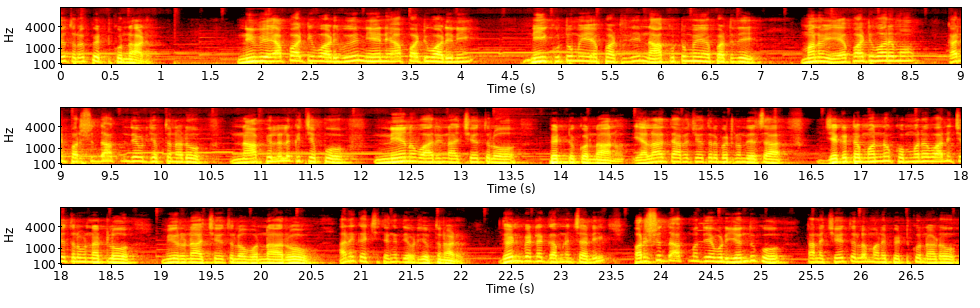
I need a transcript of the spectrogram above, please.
చేతిలో పెట్టుకున్నాడు? నువ్వు ఏ వాడివి నేను ఏపాటి వాడిని? నీ కుటుంబం ఏపాటిది నా కుటుంబం ఏపాటిది? మనం ఏ పాటి వారేమో కానీ పరిశుద్ధాత్మ దేవుడు చెప్తున్నాడు నా పిల్లలకి చెప్పు నేను వారి నా చేతిలో పెట్టుకున్నాను. ఎలా తన చేతిలో పెట్టుకుని తెలుసా? జగటమన్ను మన్ను వారి చేతిలో ఉన్నట్లు మీరు నా చేతిలో ఉన్నారు అని ఖచ్చితంగా దేవుడు చెప్తున్నాడు. దేవుని బిడ్డ గమనించండి పరిశుద్ధాత్మ దేవుడు ఎందుకు తన చేతుల్లో మనం పెట్టుకున్నాడో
